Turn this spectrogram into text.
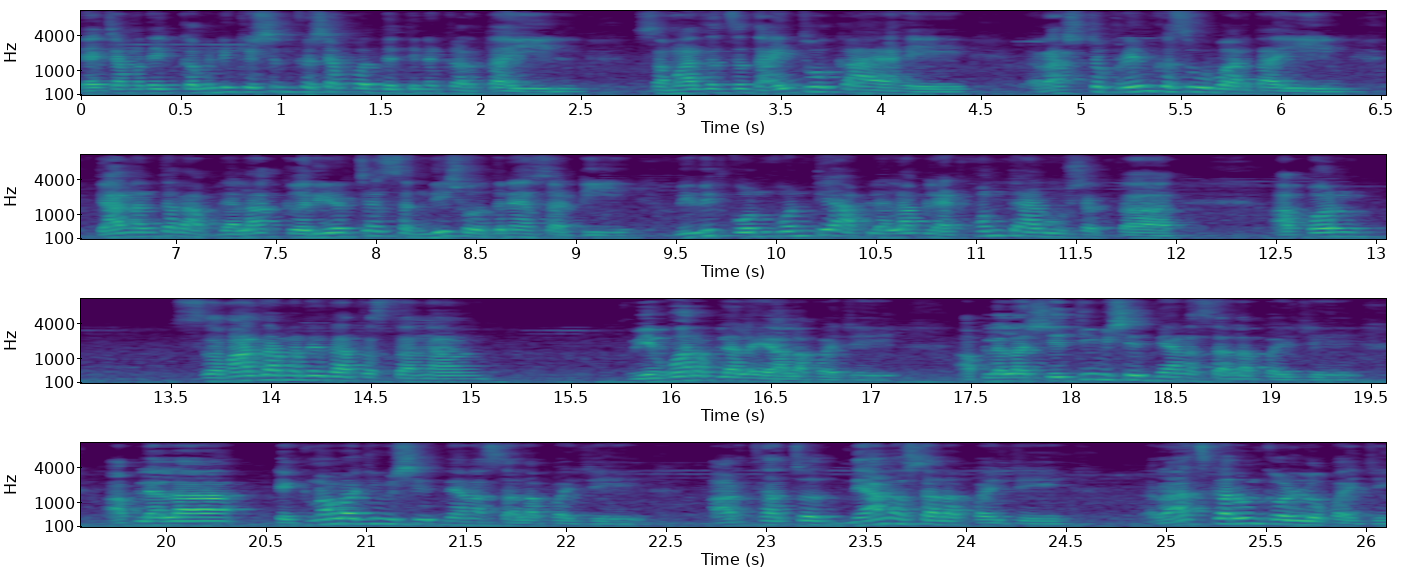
त्याच्यामध्ये कम्युनिकेशन कशा पद्धतीने करता येईल? समाजाचं दायित्व काय आहे? राष्ट्रप्रेम कसं उभारता येईल? त्यानंतर आपल्याला करिअरच्या संधी शोधण्यासाठी विविध कोणकोणते आपल्याला प्लॅटफॉर्म तयार होऊ शकतात? आपण समाजामध्ये जात असताना व्यवहार आपल्याला यायला पाहिजे. आपल्याला शेतीविषयी ज्ञान असायला पाहिजे. आपल्याला टेक्नॉलॉजीविषयी ज्ञान असायला पाहिजे. अर्थाचं ज्ञान असायला पाहिजे. राजकारण कळलं पाहिजे.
